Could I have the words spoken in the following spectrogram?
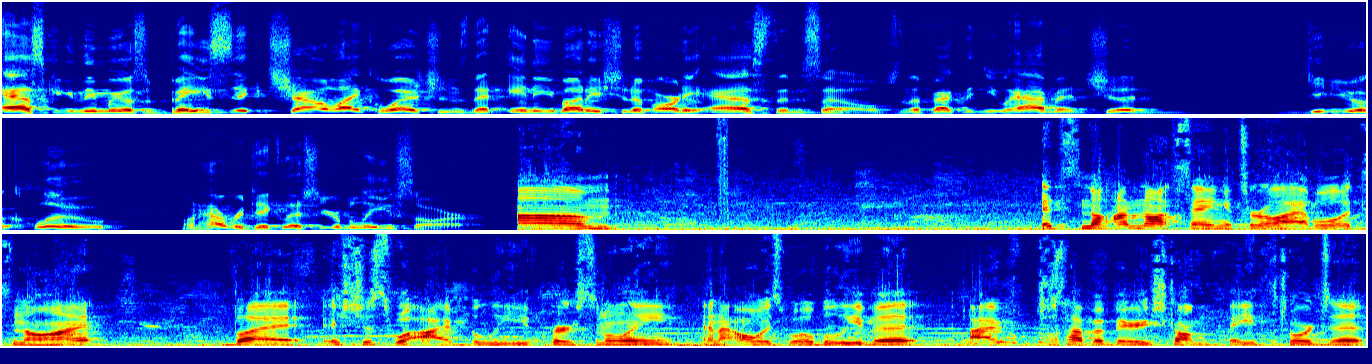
asking the most basic childlike questions that anybody should have already asked themselves. And the fact that you haven't should give you a clue on how ridiculous your beliefs are. Um, it's not. I'm not saying it's reliable. It's not. But it's just what I believe personally, and I always will believe it. I just have a very strong faith towards it.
